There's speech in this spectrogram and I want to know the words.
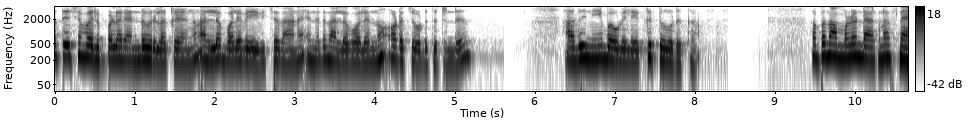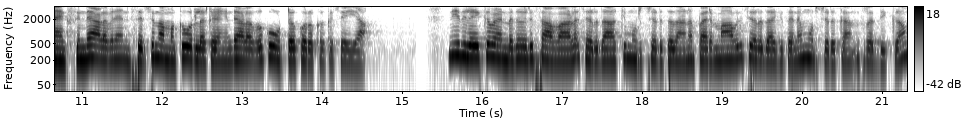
അത്യാവശ്യം വലുപ്പമുള്ള രണ്ട് ഉരുളക്കിഴങ്ങ് നല്ലപോലെ വേവിച്ചതാണ്. എന്നിട്ട് നല്ലപോലെ ഒന്ന് ഉടച്ചു കൊടുത്തിട്ടുണ്ട്. അത് ഇനി ബൗളിലേക്ക് ഇട്ട് കൊടുക്കാം. അപ്പോൾ നമ്മൾ ഉണ്ടാക്കുന്ന സ്നാക്സിന്റെ അളവിനനുസരിച്ച് നമുക്ക് ഉരുളക്കിഴങ്ങിന്റെ അളവ് കൂട്ടുക കുറക്കൊക്കെ ചെയ്യാം. ഇനി ഇതിലേക്ക് വേണ്ടത് ഒരു സവാള ചെറുതാക്കി മുറിച്ചെടുത്തതാണ്. പരമാവധി ചെറുതാക്കി തന്നെ മുറിച്ചെടുക്കാൻ ശ്രദ്ധിക്കാം.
